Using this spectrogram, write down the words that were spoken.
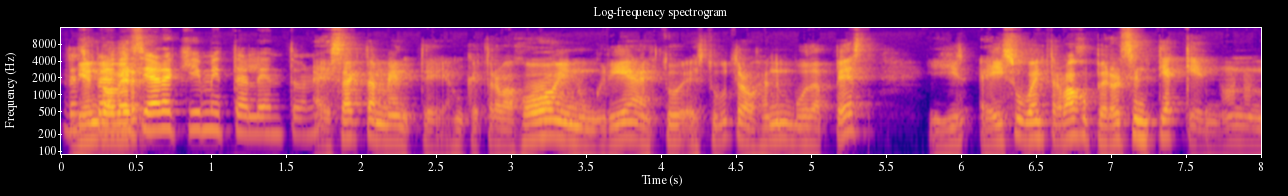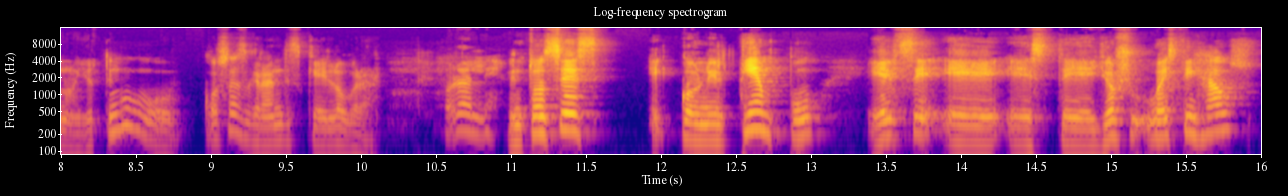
ver... aquí mi talento, ¿no? Exactamente, aunque trabajó en Hungría, estuvo, trabajando en Budapest y e hizo buen trabajo, pero él sentía que no, no, no, yo tengo cosas grandes que lograr. Órale. Entonces, eh, con el tiempo, él se, eh, este, George Westinghouse,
